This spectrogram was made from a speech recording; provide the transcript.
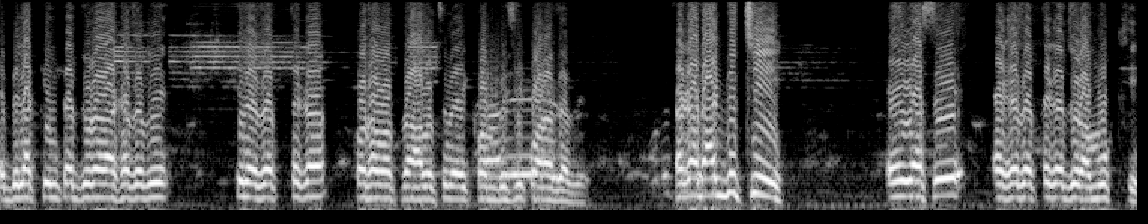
এই ব্ল্যাক কিংটার জোড়া রাখা যাবে তিন হাজার টাকা। কথাবার্তা, আলোচনায় কম বেশি করা যাবে। টাকা ডাক দিচ্ছি। এই আছে এক হাজার টাকা জোড়া মুখী।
